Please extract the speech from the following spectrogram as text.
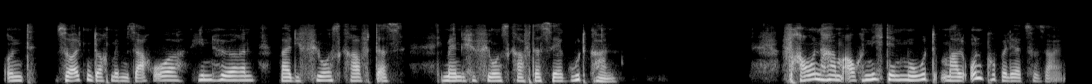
und sollten doch mit dem Sachohr hinhören, weil die Führungskraft das, die männliche Führungskraft das sehr gut kann. Frauen haben auch nicht den Mut, mal unpopulär zu sein.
